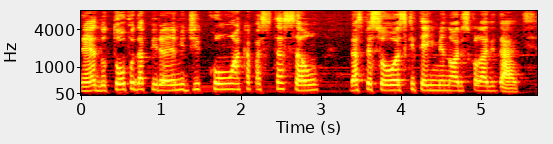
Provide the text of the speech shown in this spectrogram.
né, do topo da pirâmide com a capacitação das pessoas que têm menor escolaridade.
